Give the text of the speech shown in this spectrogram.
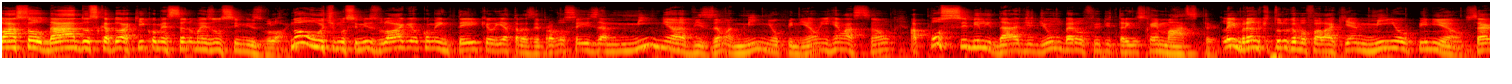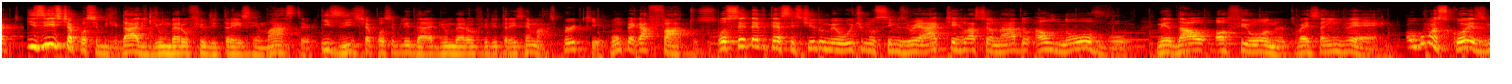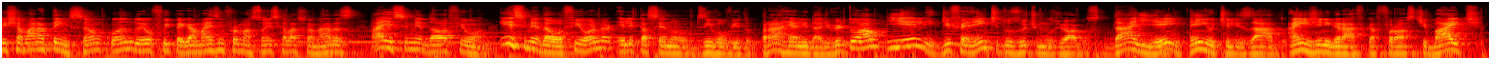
Olá soldados, Cadu aqui começando mais um Sims Vlog. No último Sims Vlog eu comentei que eu ia trazer para vocês a minha visão, a minha opinião em relação à possibilidade de um Battlefield 3 Remaster. Lembrando que tudo que eu vou falar aqui é minha opinião, certo? Existe a possibilidade de um Battlefield 3 Remaster? Existe a possibilidade de um Battlefield 3 Remaster. Por quê? Vamos pegar fatos. Você deve ter assistido o meu último Sims React relacionado ao novo Medal of Honor, que vai sair em VR. Algumas coisas me chamaram a atenção quando eu fui pegar mais informações relacionadas a esse Medal of Honor. Esse Medal of Honor, ele está sendo desenvolvido para a realidade virtual e ele, diferente dos últimos jogos da EA, tem utilizado a engine gráfica Frostbite,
